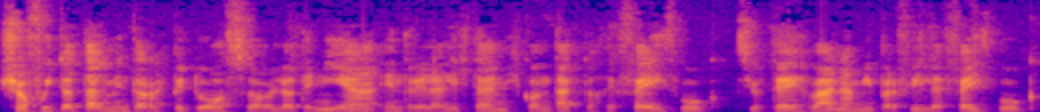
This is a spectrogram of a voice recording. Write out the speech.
yo fui totalmente respetuoso, lo tenía entre la lista de mis contactos de Facebook. Si ustedes van a mi perfil de Facebook,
